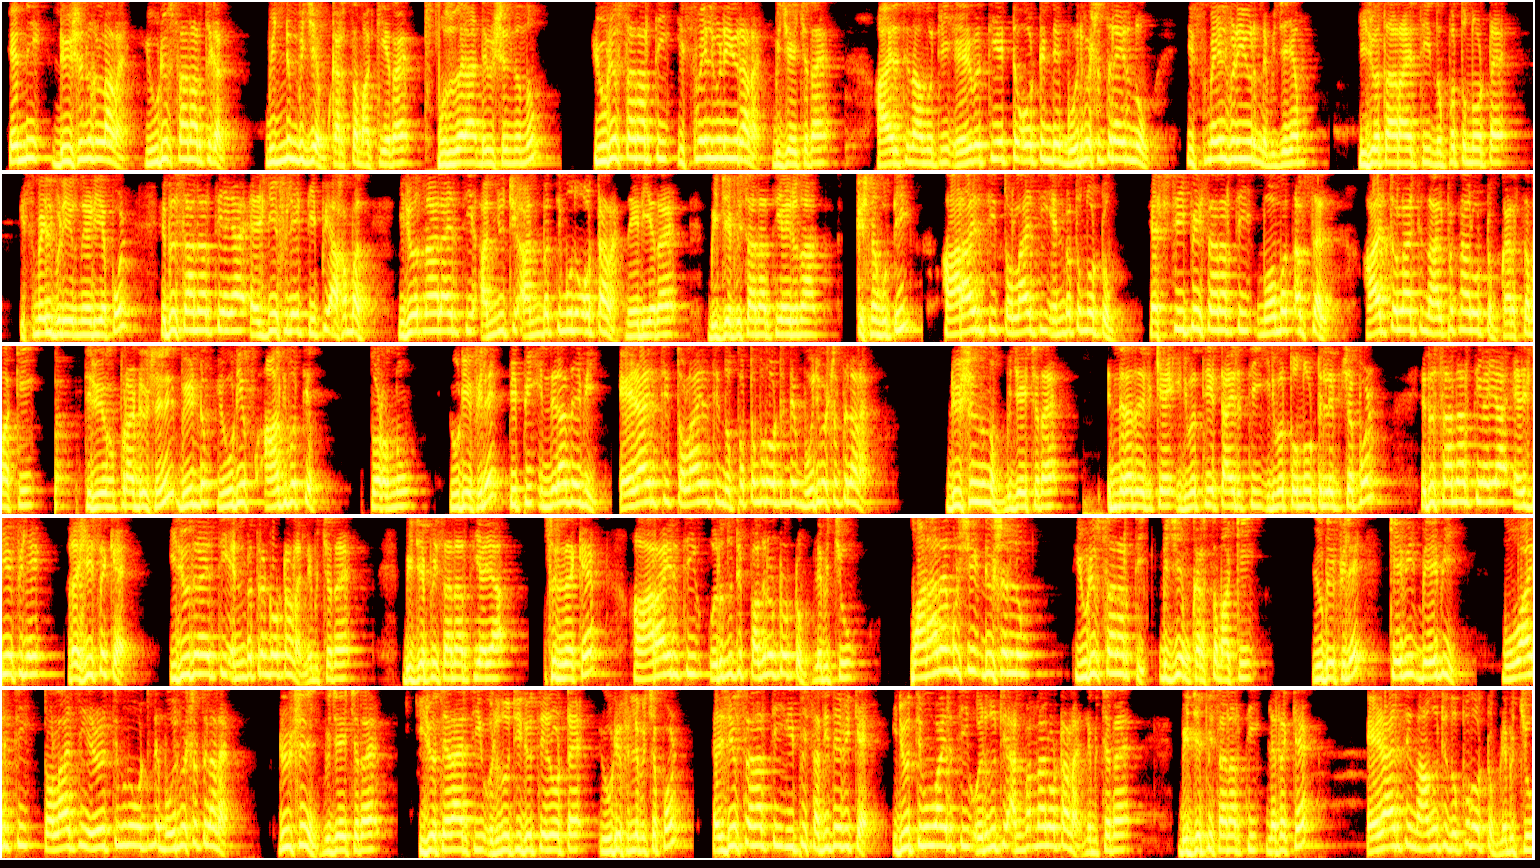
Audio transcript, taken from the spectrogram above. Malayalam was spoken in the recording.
എന്നീ ഡിവിഷനുകളിലാണ് യു ഡി എഫ് സ്ഥാനാർത്ഥികൾ മിന്നും വിജയം കരസ്ഥമാക്കിയത് മുതുതല ഡിവിഷനിൽ നിന്നും യു ഡി എഫ് സ്ഥാനാർത്ഥി ഇസ്മയിൽ വിളിയൂരാണ് വിജയിച്ചത്. ആയിരത്തി നാനൂറ്റി എഴുപത്തിയെട്ട് വോട്ടിന്റെ ഭൂരിപക്ഷത്തിലായിരുന്നു ഇസ്മയിൽ വിളിയൂരിന്റെ വിജയം. ഇരുപത്തി ആറായിരത്തി മുപ്പത്തൊന്ന് വോട്ട് ഇസ്മയിൽ വിളിയൂർ നേടിയപ്പോൾ എതിർ സ്ഥാനാർത്ഥിയായ എൽ ഡി എഫിലെ ടി പി അഹമ്മദ് ഇരുപത്തിനാലായിരത്തി അഞ്ഞൂറ്റി അൻപത്തി മൂന്ന് വോട്ടാണ് നേടിയത്. ബി ജെ പി സ്ഥാനാർത്ഥിയായിരുന്ന കൃഷ്ണൻകുട്ടി ആറായിരത്തി തൊള്ളായിരത്തി എൺപത്തി ഒന്ന് വോട്ടും എസ് ഡി പി സ്ഥാനാർത്ഥി മുഹമ്മദ് അഫ്സൽ ആയിരത്തി തൊള്ളായിരത്തി നാൽപ്പത്തിനാല് വോട്ടും കരസ്ഥമാക്കി. തിരുവോഗപ്പുറ ഡിവിഷനിൽ വീണ്ടും യു ഡി എഫ് ആധിപത്യം തുടർന്നു. യു ഡി എഫിലെ പി പി ഇന്ദിരാദേവി ഏഴായിരത്തി തൊള്ളായിരത്തി മുപ്പത്തി ഒമ്പത് വോട്ടിന്റെ ഭൂരിപക്ഷത്തിലാണ് ഡിവിഷനിൽ നിന്നും വിജയിച്ചത്. ഇന്ദിരാദേവിക്ക് ഇരുപത്തിയെട്ടായിരത്തി ഇരുപത്തി ഒന്ന് വോട്ട് ലഭിച്ചപ്പോൾ എതിർ സ്ഥാനാർത്ഥിയായ എൽ ഡി എഫിലെ റഹീസയ്ക്ക് ഇരുപതിനായിരത്തി എൺപത്തിരണ്ട് വോട്ടാണ് ലഭിച്ചത്. ബി ജെ പി സ്ഥാനാർത്ഥിയായ സുനിതയ്ക്ക് ആറായിരത്തി ഒരുന്നൂറ്റി പതിനെട്ട് വോട്ടും ലഭിച്ചു. വാണാനംകുറിശി ഡിവിഷനിലും യു ഡി എഫ് സ്ഥാനാർത്ഥി വിജയം കരസ്ഥമാക്കി. യു ഡി എഫിലെ കെ വി ബേബി മൂവായിരത്തി തൊള്ളായിരത്തി എഴുപത്തി മൂന്ന് വോട്ടിന്റെ ഭൂരിപക്ഷത്തിലാണ് ഡിവിഷനിൽ വിജയിച്ചത്. ഇരുപത്തിയേഴായിരത്തി ഒരുന്നൂറ്റി ഇരുപത്തി ഏഴ് വോട്ട് യു ഡി എഫിൽ ലഭിച്ചപ്പോൾ എൽ ഡി എഫ് സ്ഥാനാർത്ഥി വി പി സതീദേവിക്ക് ഇരുപത്തി മൂവായിരത്തി ഒരുന്നൂറ്റി അൻപത്തിനാല് വോട്ടാണ് ലഭിച്ചത്. ബി ജെ പി സ്ഥാനാർത്ഥി ലതയ്ക്ക് ഏഴായിരത്തി നാനൂറ്റി മുപ്പത് വോട്ടും ലഭിച്ചു.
